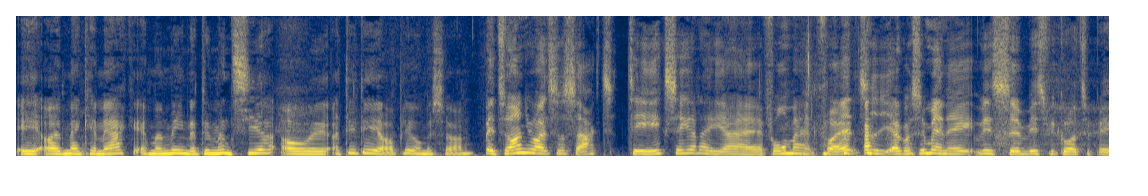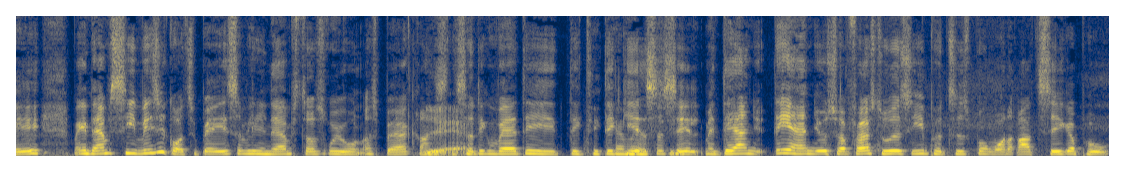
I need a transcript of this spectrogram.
øh, og at man kan mærke, at man mener det, man siger, og, øh, og det er det, jeg oplever med Søren. Men Søren jo altså sagt, det er ikke sikkert, at jeg er formand for altid. Jeg går simpelthen af, hvis, øh, hvis vi går tilbage. Man kan nærmest sige, at hvis vi går tilbage, så vil I nærmest også ryge under spærregrænsen, yeah. så det kunne være, at det, det, det, det giver sig sige. selv. Men det er, han, det er han jo så først ude at sige på et tidspunkt, hvor han er ret sikker på,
